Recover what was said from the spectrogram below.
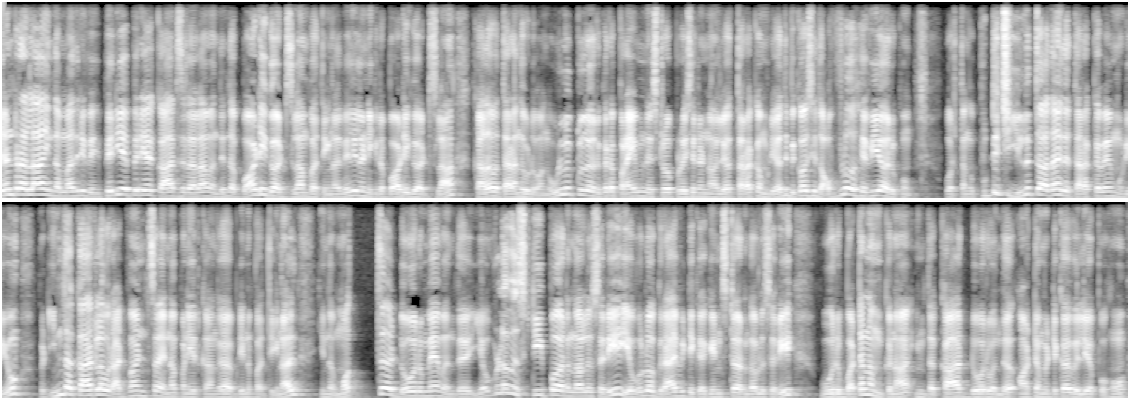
ஜென்ரலாக இந்த மாதிரி வெ- பெரிய பெரிய கார்ஸ்லலாம் வந்து இந்த பாடி கார்ட்ஸ்லாம் பார்த்தீங்கன்னா வெளியில் நிற்கிற பாடி கார்ட்ஸ்லாம் கதவை திறந்து விடுவாங்க. உள்ளுக்குள்ளே இருக்கிற பிரைம் மினிஸ்டரோ பிரசிடென்ட்னாலையோ திறக்க முடியாது பிகாஸ் இது அவ்வளோ ஹெவியாக இருக்கும். ஒருத்தங்க பிடிச்சி இழுத்தா தான் இதை திறக்கவே முடியும். பட் இந்த காரில் ஒரு அட்வான்ஸாக என்ன பண்ணியிருக்காங்க அப்படின்னு பார்த்தீங்கன்னா இந்த மொத்த டோருமே வந்து எவ்வளவு ஸ்டீப்பாக இருந்தாலும் சரி எவ்வளோ கிராவிட்டிக்கு அகேன்ஸ்டாக இருந்தாலும் சரி ஒரு பட்டன் அமுக்குனா இந்த கார் டோர் வந்து ஆட்டோமேட்டிக்காக வெளியே போகும்.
